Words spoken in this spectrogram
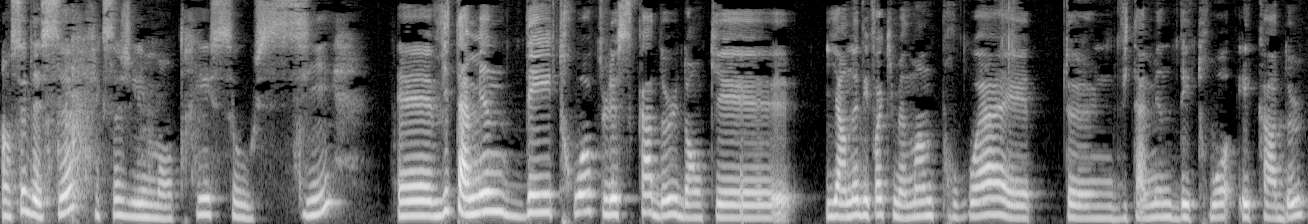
Ensuite de ça, fait que ça, je l'ai montré ça aussi. Euh, vitamine D3 plus K2. Donc, euh, il y en a des fois qui me demandent pourquoi euh, tu une vitamine D3 et K2.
